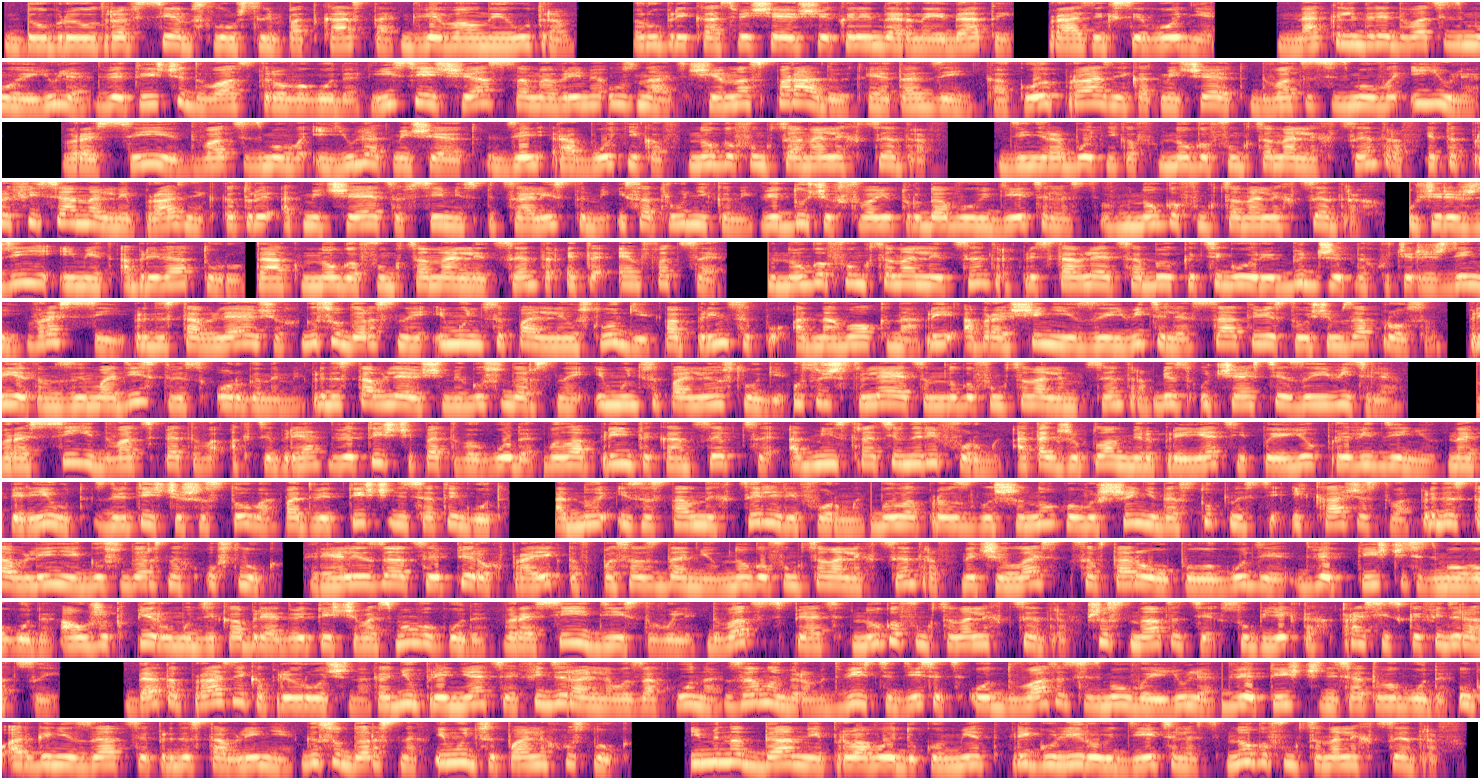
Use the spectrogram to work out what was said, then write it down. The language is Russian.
Доброе утро всем слушателям подкаста «Две волны утром». Рубрика, освещающая календарные даты. Праздник сегодня. На календаре 27 июля 2022 года. И сейчас самое время узнать, чем нас порадует этот день. Какой праздник отмечают 27 июля? В России 27 июля отмечают День работников многофункциональных центров. День работников многофункциональных центров – это профессиональный праздник, который отмечается всеми специалистами и сотрудниками, ведущих свою трудовую деятельность в многофункциональных центрах. Учреждение имеет аббревиатуру. Так, многофункциональный центр – это МФЦ. Многофункциональный центр представляет собой категорию бюджетных учреждений в России, предоставляющих государственные и муниципальные услуги по принципу одного окна при обращении заявителя с соответствующим запросом. При этом взаимодействие с органами, предоставляющими государственные и муниципальные услуги, осуществляется многофункциональным центром без участия заявителя. В России 25 октября 2005 года была принята концепция административной реформы, а также план мероприятий по ее проведению на период с 2006 по 2010 год. Одной из основных целей реформы было провозглашено повышение доступности и качества предоставления государственных услуг. Реализация первых проектов по созданию многофункциональных центров началась со второго полугодия 2007 года, а уже к 1 декабря 2008 года в России действовали 25 многофункциональных центров в 16 субъектах Российской Федерации. Дата праздника приурочена ко дню принятия федерального закона за номером 210 от 27 июля 2010 года об организации предоставления государственных и муниципальных услуг. Именно данный правовой документ регулирует деятельность многофункциональных центров.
